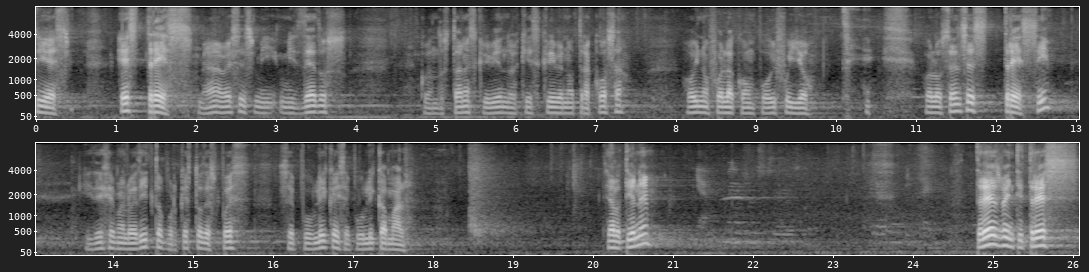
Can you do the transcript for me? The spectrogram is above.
sí es. Es tres. A veces mis dedos, cuando están escribiendo aquí, escriben otra cosa. Hoy no fue la compu, hoy fui yo. Colosenses 3, ¿sí? Y déjeme lo edito porque esto después se publica y se publica mal. ¿Ya lo tiene? 3, 23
